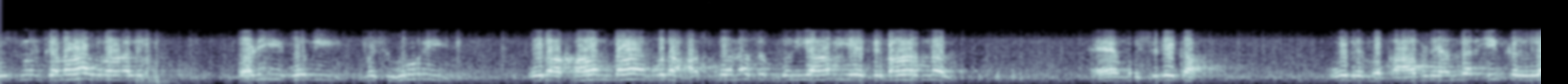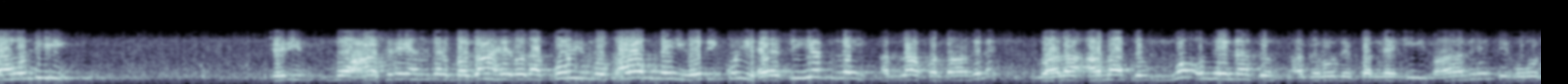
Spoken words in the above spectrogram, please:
حسن جمال والی، بڑی وہی مشہوری وہ خاندان وہ حسب و نسب دنیاوی اعتبار نل ہے مشرقہ وہ مقابلے اندر ایک لونڈی جی معاشرے اندر بظاہر وہ کوئی مقام نہیں وہ کوئی حیثیت نہیں۔ اللہ فرما دے والا اما تم مؤمنہ اگر وہ پلے ایمان ہے تو اس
